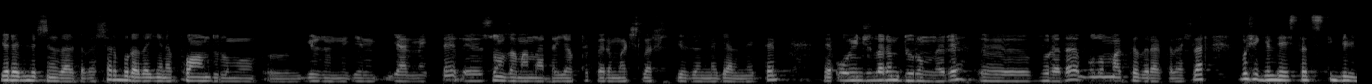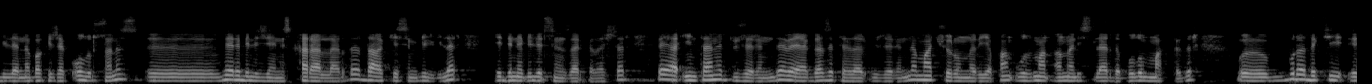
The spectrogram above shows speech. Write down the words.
görebilirsiniz arkadaşlar. Burada yine puan durumu e, göz önüne gel- gelmekte. E, son zamanlarda yaptıkları maçlar göz önüne gelmekte. Ve oyuncuların durumları e, burada bulunmaktadır arkadaşlar. Bu şekilde istatistik bilgilerine bakacak olursanız e, verebileceğiniz kararlarda daha kesin bilgiler edinebilirsiniz arkadaşlar. Veya internet üzerinde veya gazeteler üzerinde maç yorumları yapan uzman analistler de bulunmaktadır. E, buradaki e,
